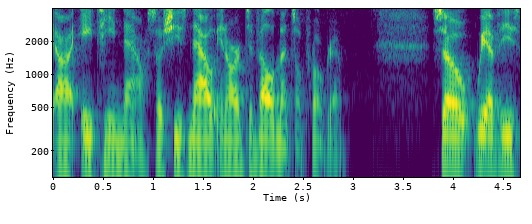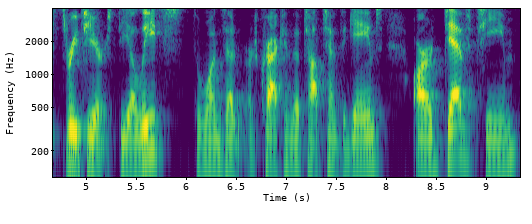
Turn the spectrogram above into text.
uh, 18 now. So she's now in our developmental program. So we have these three tiers: the elites, the ones that are cracking the top 10 of the games, our dev team,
